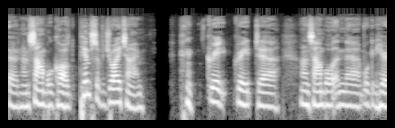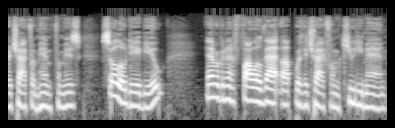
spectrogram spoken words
an ensemble called Pimps of Joytime great, great uh, ensemble, and uh, we're going to hear a track from him from his solo debut. And we're going to follow that up with a track from Kutiman.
